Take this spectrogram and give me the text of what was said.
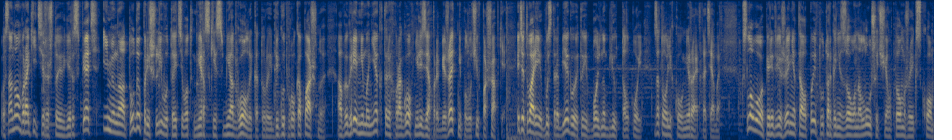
В основном враги те же, что и в Gears 5. Именно оттуда пришли вот эти вот мерзкие смиоголы, которые бегут в рукопашную. А в игре мимо некоторых врагов нельзя пробежать, не получив по шапке. Эти твари быстро бегают и больно бьют толпой, зато легко умирает хотя бы. К слову, передвижение толпы тут организовано лучше, чем в том же XCOM.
